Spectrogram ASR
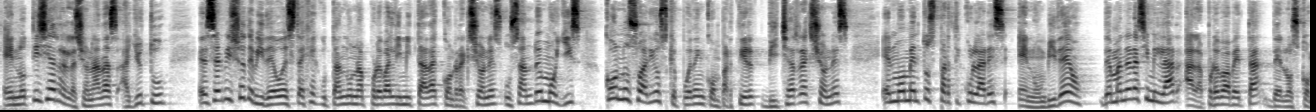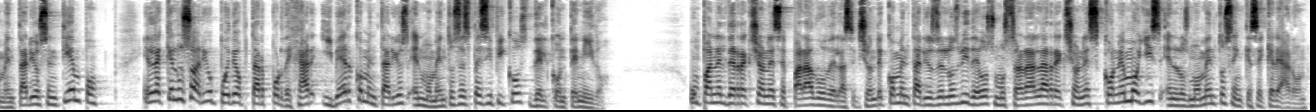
En noticias relacionadas a YouTube, el servicio de video está ejecutando una prueba limitada con reacciones usando emojis con usuarios que pueden compartir dichas reacciones en momentos particulares en un video, de manera similar a la prueba beta de los comentarios en tiempo, en la que el usuario puede optar por dejar y ver comentarios en momentos específicos del contenido. Un panel de reacciones separado de la sección de comentarios de los videos mostrará las reacciones con emojis en los momentos en que se crearon,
